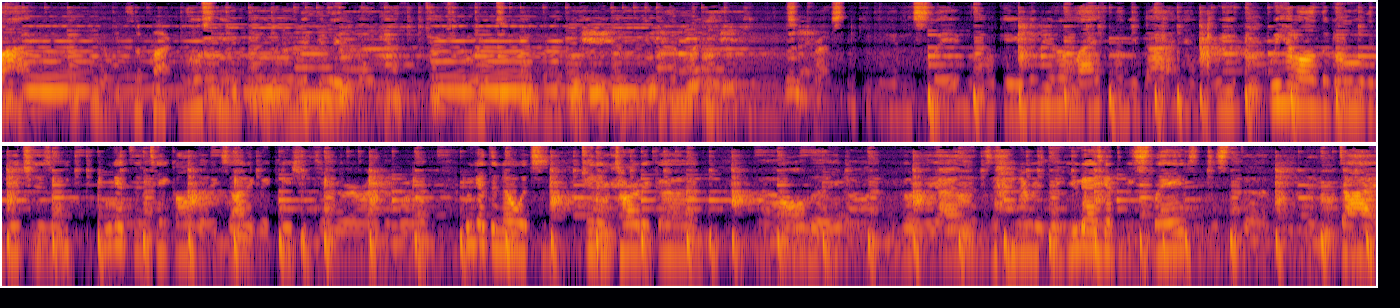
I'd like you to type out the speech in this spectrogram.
lie. You know, It's a fact. mostly you know, manipulated by the Catholic Church in order to manipulate them money, and keep them suppressed and keeping them enslaved. And, okay, you live your little life and then you die, and we we have all the gold and riches, and we, we get to take all the exotic vacations everywhere around the world. We get to know what's in Antarctica and uh, all the, you know, the islands and everything. You guys get to be slaves and just uh, die,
